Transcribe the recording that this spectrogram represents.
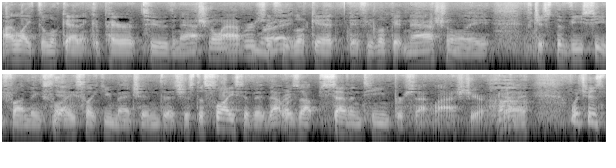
I like to look at it and compare it to the national average. Right. If you look at if you look at nationally, just the VC funding slice, yeah. like you mentioned, that's just a slice of it. That right. was up 17 percent last year, okay, huh. which is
